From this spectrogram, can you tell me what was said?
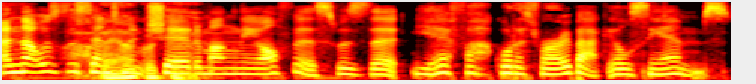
and that was the Oh, sentiment shared though. among the office was that, yeah, fuck, what a throwback. LCMs.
